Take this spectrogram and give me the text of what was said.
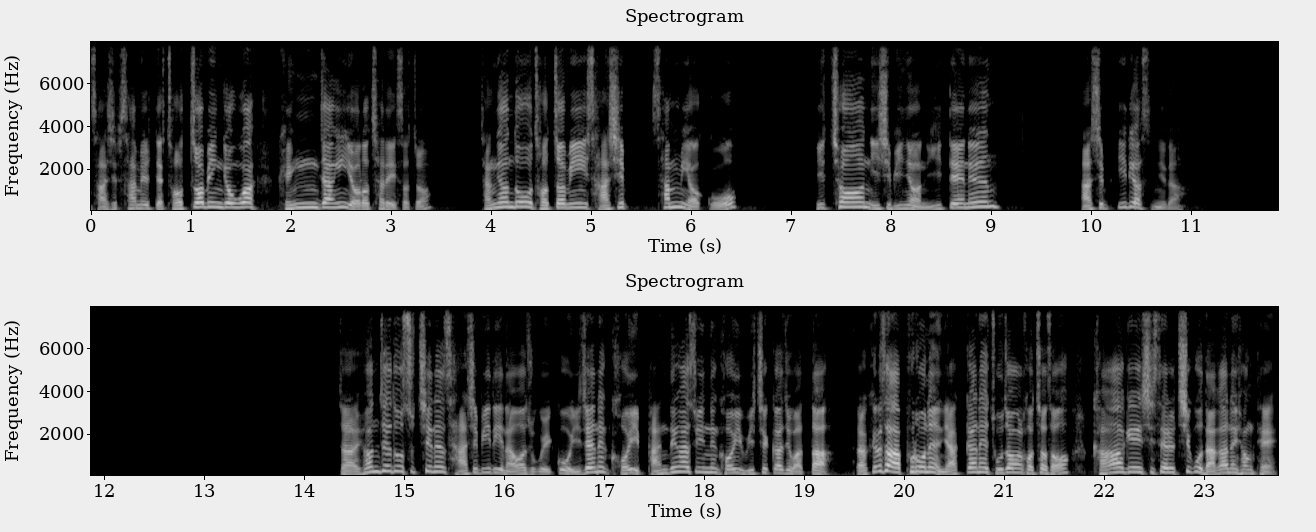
43일 때 저점인 경우가 굉장히 여러 차례 있었죠. 작년도 저점이 43이었고 2022년 이때는 41이었습니다. 자, 현재도 수치는 41이 나와주고 있고 이제는 거의 반등할 수 있는 거의 위치까지 왔다. 자, 그래서 앞으로는 약간의 조정을 거쳐서 강하게 시세를 치고 나가는 형태.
